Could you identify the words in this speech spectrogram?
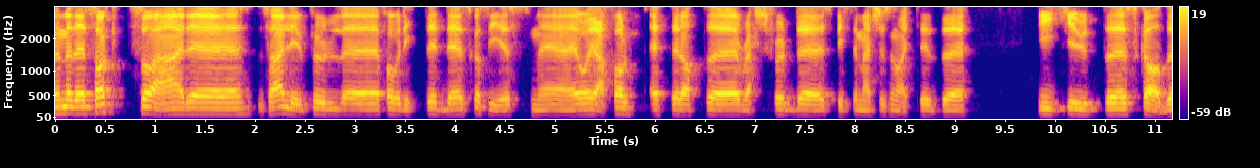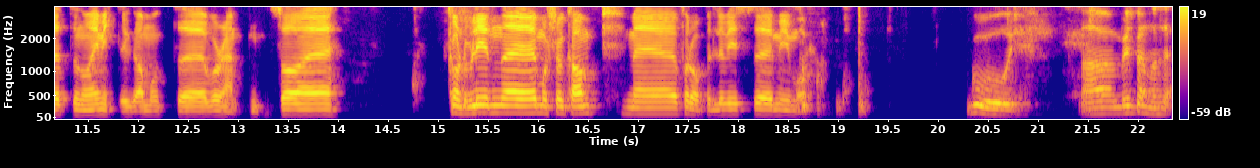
Men med det sagt så er, eh, så er Liverpool favoritter. Det skal sies med Og iallfall etter at Rashford spiste Manchester United. Gikk ut skadet nå i midtuka mot Warhampton. Så det kommer til å bli en uh, morsom kamp med forhåpentligvis uh, mye mål. Gode ord. Det blir spennende å se.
